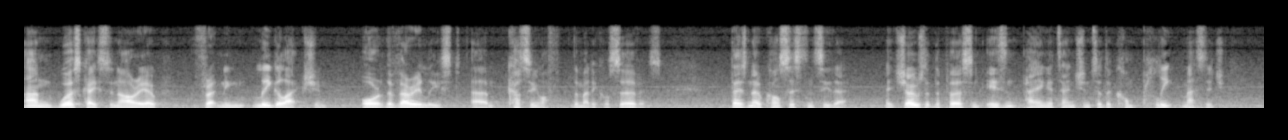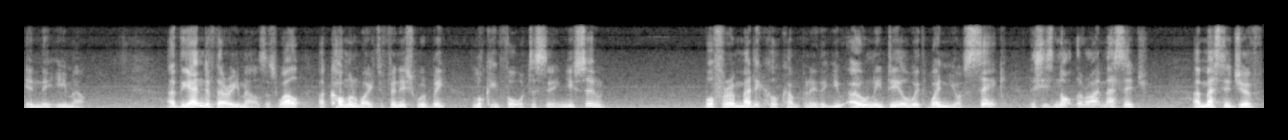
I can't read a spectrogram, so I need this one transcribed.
and worst case scenario, threatening legal action or at the very least um, cutting off the medical service. There's no consistency there. It shows that the person isn't paying attention to the complete message in the email. At the end of their emails as well, a common way to finish would be looking forward to seeing you soon. Well, for a medical company that you only deal with when you're sick, this is not the right message. A message of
